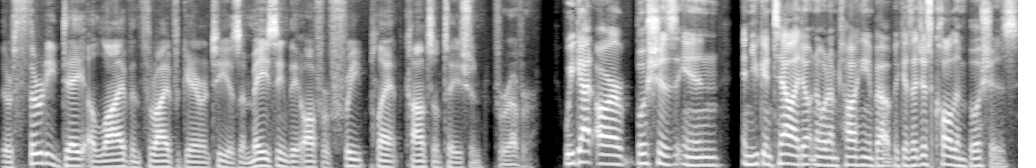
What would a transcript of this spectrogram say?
their 30 day Alive and Thrive guarantee is amazing. They offer free plant consultation forever. We got our bushes in, and you can tell I don't know what I'm talking about because I just called them bushes.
